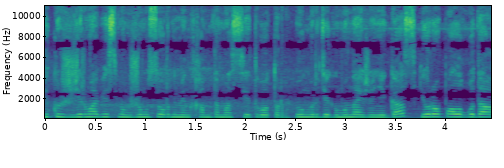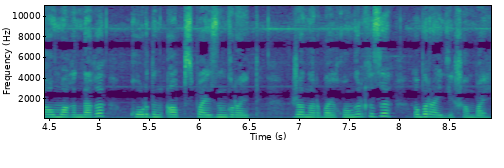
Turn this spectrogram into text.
225 мың жұмыс орнымен қамтамасыз етіп отыр. Өңірдегі мұнай және газ еуропалық одақ аумағындағы қордың 60 пайызын құрайды. Жанар байқоңырқызы ыбырай диханбай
